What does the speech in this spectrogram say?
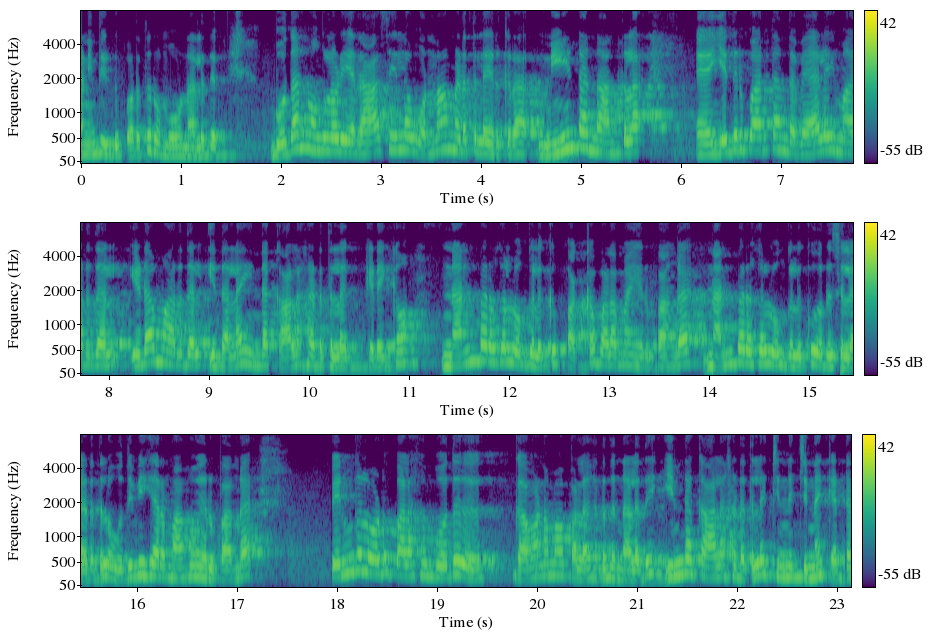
அணிந்துக்கிட்டு போகிறது ரொம்பவும் நல்லது. புதன் உங்களுடைய ராசியில் ஒன்றாம் இடத்துல இருக்கிறார். நீண்ட நாட்களாக எதிர்பார்த்த அந்த வேலை மாறுதல் இடம் மாறுதல் இதெல்லாம் இந்த காலகட்டத்தில் கிடைக்கும். நண்பர்கள் உங்களுக்கு பக்கபலமாக இருப்பாங்க. நண்பர்கள் உங்களுக்கு ஒரு சில இடத்துல உதவிகரமாகவும் இருப்பாங்க. பெண்களோடு பழகும்போது கவனமாக பழகிறது நல்லது. இந்த காலகட்டத்தில் சின்ன சின்ன கெட்ட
